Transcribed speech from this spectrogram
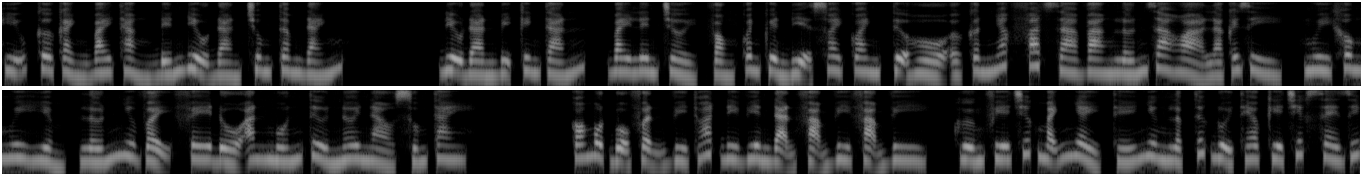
hữu cơ cảnh bay thẳng đến điều đàn trung tâm đánh. Điệu đàn bị kinh tán, bay lên trời, vòng quanh quyền địa xoay quanh tựa hồ ở cân nhắc phát ra vang lớn ra hỏa là cái gì, nguy không nguy hiểm, lớn như vậy phê đồ ăn muốn từ nơi nào xuống tay. Có một bộ phận vì thoát đi viên đạn phạm vi phạm vi, hướng phía trước mãnh nhảy thế nhưng lập tức đuổi theo kia chiếc xe jeep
